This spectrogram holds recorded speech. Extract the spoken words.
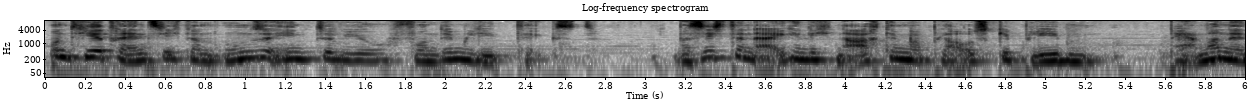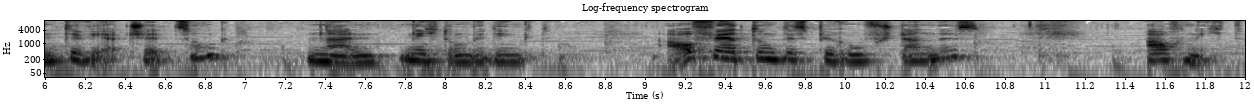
Und hier trennt sich dann unser Interview von dem Liedtext. Was ist denn eigentlich nach dem Applaus geblieben? Permanente Wertschätzung? Nein, nicht unbedingt. Aufwertung des Berufsstandes? Auch nicht.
